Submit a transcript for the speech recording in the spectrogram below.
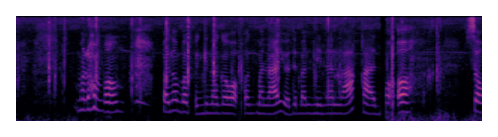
Malamang, paano ba pag ginagawa pag malayo? Di ba nilalakad? Oo. So,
